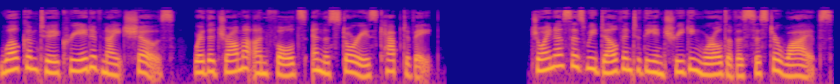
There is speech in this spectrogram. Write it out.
Welcome to a creative night shows, where the drama unfolds and the stories captivate. Join us as we delve into the intriguing world of A Sister Wives,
